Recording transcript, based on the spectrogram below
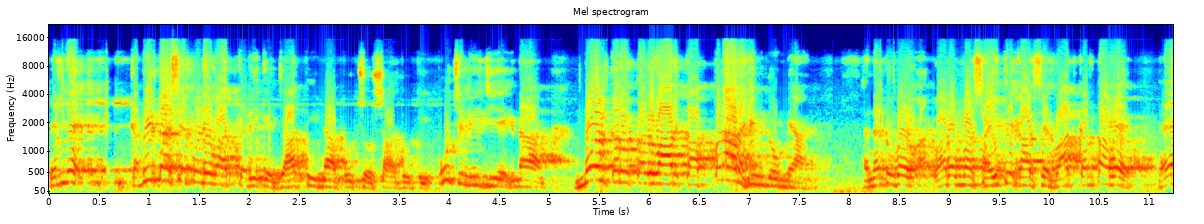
એટલે કબીરદાસે પણ એ વાત કરી કે જાતિ ના પૂછો, સાધુ કી પૂછ લીજીએ જ્ઞાન. મોલ કરો તલવાર કા પડા હિન્દુ મ્યાન. નટુભાઈ વારંવાર સાહિત્યકાર છે, વાત કરતા હોય, હે?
